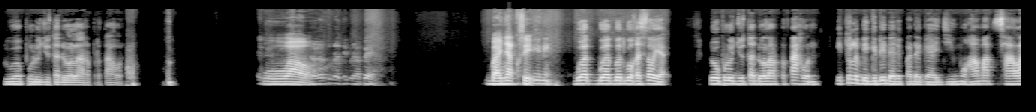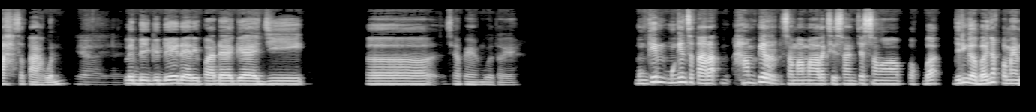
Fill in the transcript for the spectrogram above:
20 juta dolar per tahun. Wow. Ya? Banyak sih. Ini buat buat buat gua kasih tahu ya. 20 juta dolar per tahun itu lebih gede daripada gaji Muhammad Salah setahun. Iya. Lebih gede daripada gaji eh siapa yang gua tahu ya? Mungkin mungkin setara hampir sama sama Alexis Sanchez sama Pogba. Jadi nggak banyak pemain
